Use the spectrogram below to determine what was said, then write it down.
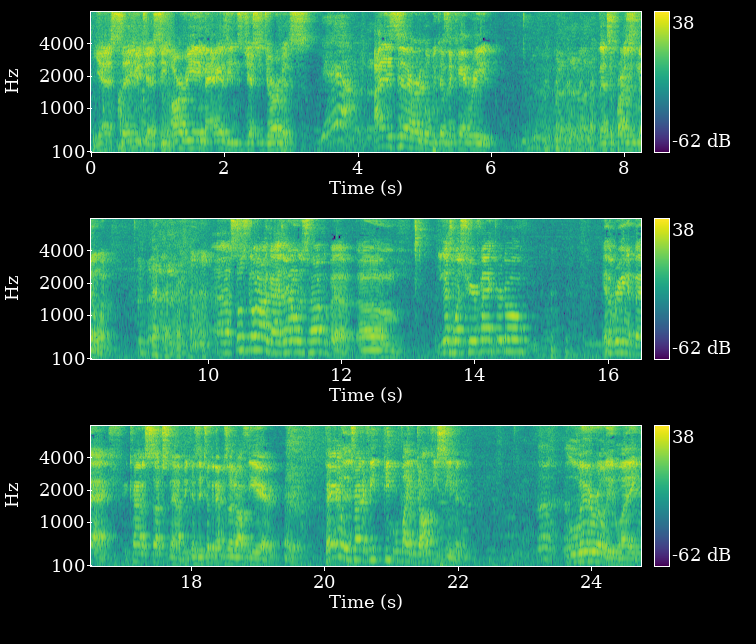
Yes, thank you, Jesse. RVA Magazine's Jesse Jarvis. I didn't see that article because I can't read. That surprises no one. Uh, so what's going on, guys? I don't know what to talk about. Um, you guys watch Fear Factor at all? Yeah, they're bringing it back. It kind of sucks now because they took an episode off the air. Apparently, they try to feed people like donkey semen. Literally, like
